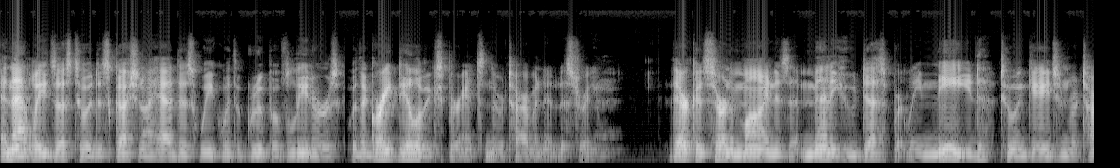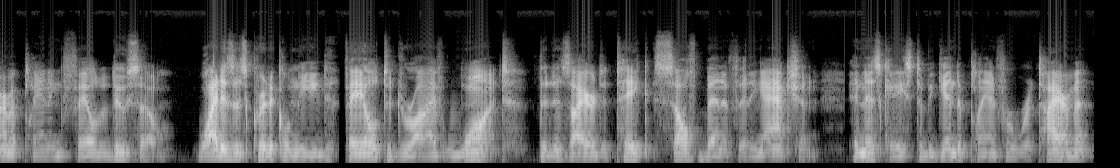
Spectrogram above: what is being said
And that leads us to a discussion I had this week with a group of leaders with a great deal of experience in the retirement industry. Their concern and mine is that many who desperately need to engage in retirement planning fail to do so. Why does this critical need fail to drive want, the desire to take self benefiting action, in this case, to begin to plan for retirement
